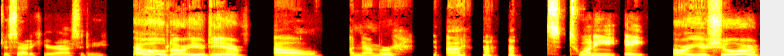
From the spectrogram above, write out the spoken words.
Just out of curiosity. how old are you, dear? Oh, a number. Uh, 28. Are you sure?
